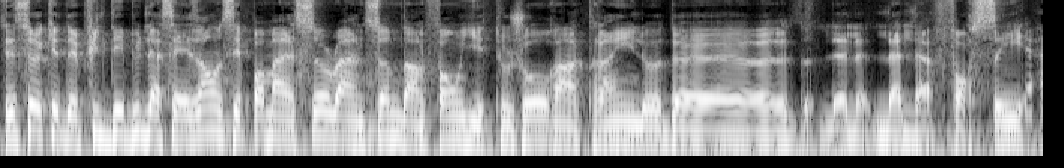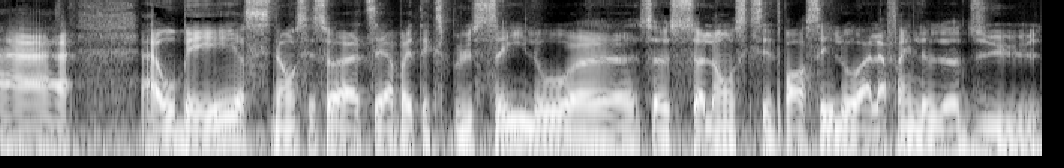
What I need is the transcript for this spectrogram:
C'est sûr que depuis le début de la saison, c'est pas mal ça. Ransom, dans le fond, il est toujours en train de, la forcer à à obéir, sinon c'est ça, elle va être expulsée là, euh, selon ce qui s'est passé là, à la fin du,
